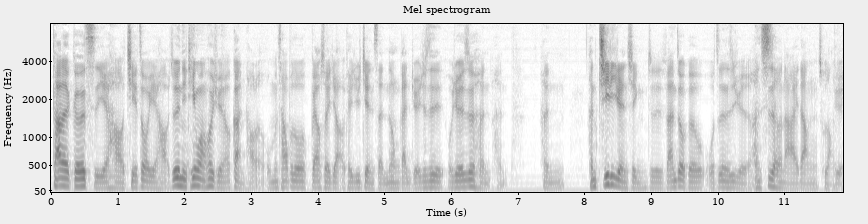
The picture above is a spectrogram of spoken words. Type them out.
他的歌词也好，节奏也好，就是你听完会觉得要干好了，我们差不多不要睡觉，可以去健身那种感觉，就是我觉得是很很很很激励人心，就是反正这首歌我真的是觉得很适合拿来当出场乐。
